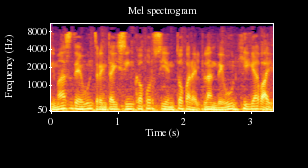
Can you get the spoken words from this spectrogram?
y más de un 35% para el plan de 1 GB.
